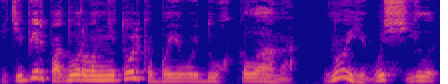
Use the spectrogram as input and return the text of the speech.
И теперь подорван не только боевой дух клана, но и его силы.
